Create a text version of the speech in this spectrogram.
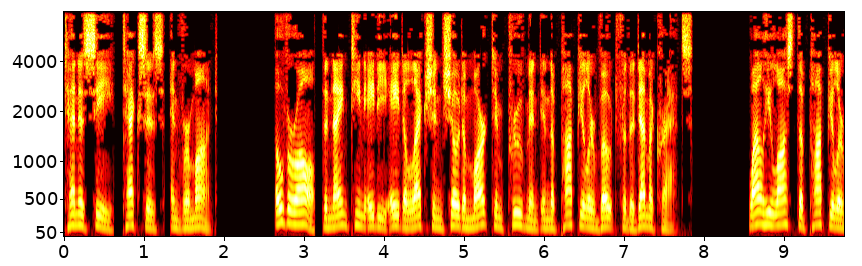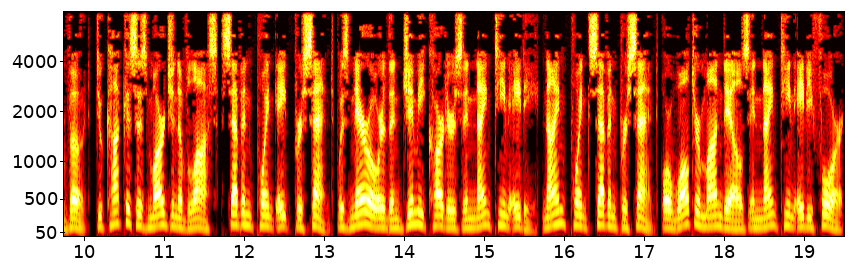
Tennessee, Texas, and Vermont. Overall, the 1988 election showed a marked improvement in the popular vote for the Democrats. While he lost the popular vote, Dukakis's margin of loss was narrower than Jimmy Carter's in 1980 or Walter Mondale's in 1984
